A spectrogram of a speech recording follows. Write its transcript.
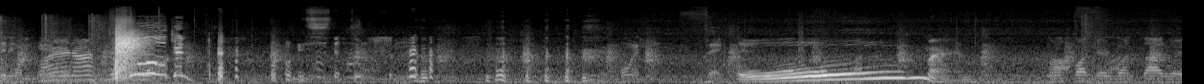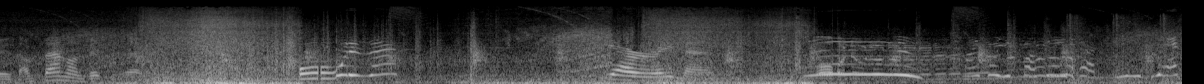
Flying off Holy shit, dude. Point. Oh man. Oh, fuck, everyone sideways. I'm standing on Victor's head. Oh, what is that? Yeah, right, man. Oh, no, no, no, no, no, no, no. Michael, you fucking idiot!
